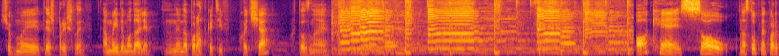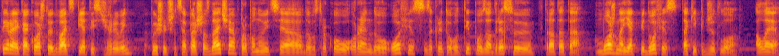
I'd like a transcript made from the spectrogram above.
щоб ми теж прийшли. А ми йдемо далі, не на парад котів. Хоча, хто знає. Окей, so. Наступна квартира, яка коштує 25 тисяч гривень. Пишуть, що це перша здача. Пропонується в довгострокову оренду офіс закритого типу за адресою тра-та-та. Можна як під офіс, так і під житло, але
